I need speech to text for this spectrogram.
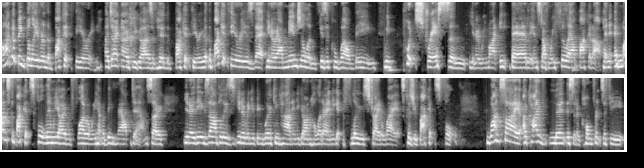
I'm a big believer in the bucket theory. I don't know if you guys have heard the bucket theory, but the bucket theory is that, you know, our mental and physical well-being, we put stress and, you know, we might eat badly and stuff and we fill our bucket up. And, and once the bucket's full, then we overflow and we have a big meltdown. So, you know, the example is, you know, when you've been working hard and you go on holiday and you get the flu straight away, it's because your bucket's full once I, I kind of learned this at a conference a few,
